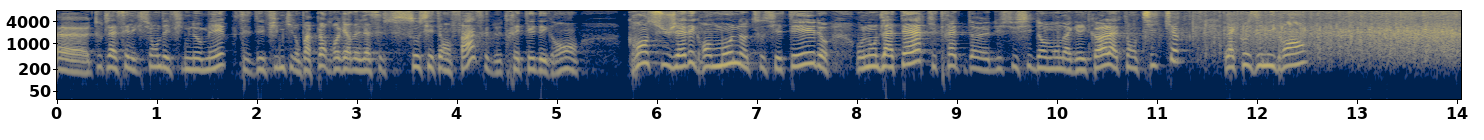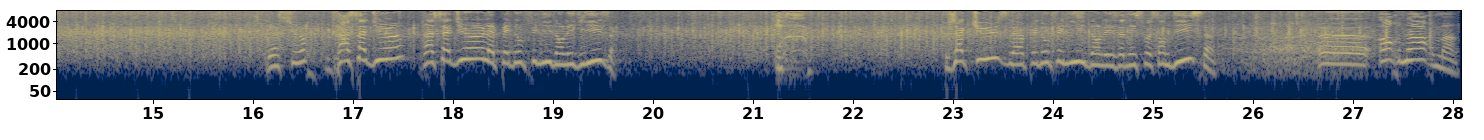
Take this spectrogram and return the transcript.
Euh, toute la sélection des films nommés, c'est des films qui n'ont pas peur de regarder la société en face et de traiter des grands grands sujets, des grands mots de notre société, au nom de la terre, qui traite du suicide dans le monde agricole, atlantique, la cause des migrants. Bien sûr, grâce à Dieu, grâce à Dieu, la pédophilie dans l'Église. J'accuse la pédophilie dans les années 70. Euh, hors norme,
